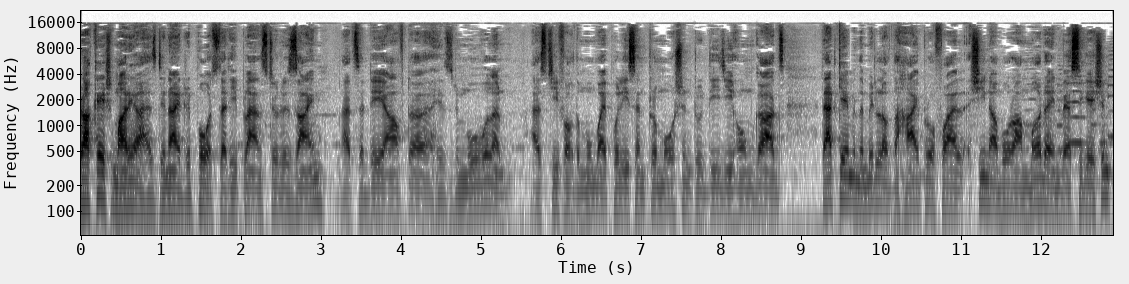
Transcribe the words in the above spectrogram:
Rakesh Maria has denied reports that he plans to resign. That's a day after his removal and as chief of the Mumbai police and promotion to DG Home Guards. That came in the middle of the high-profile Sheena Bora murder investigation.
